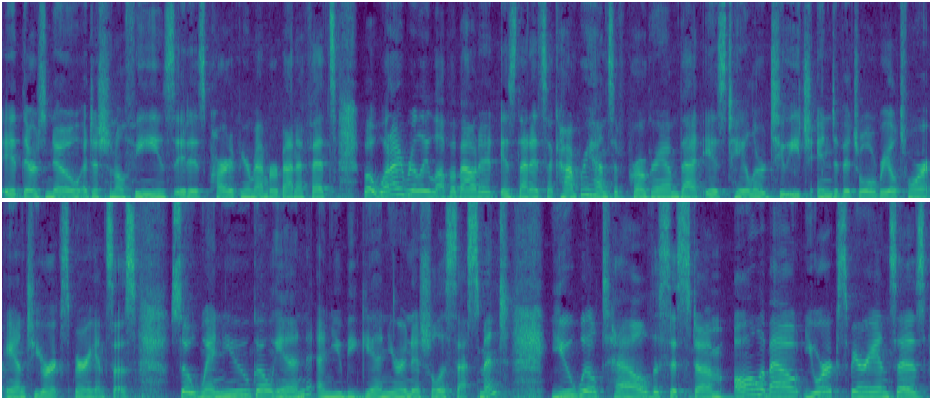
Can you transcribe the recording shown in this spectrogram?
It, there's no additional fees. It is part of your member benefits. But what I really love about it is that it's a comprehensive program that is tailored to each individual realtor and to your experiences. So when you go in and you begin your initial assessment, you will tell the system all about your experiences,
